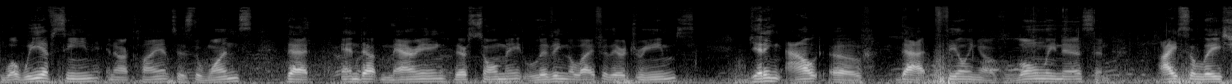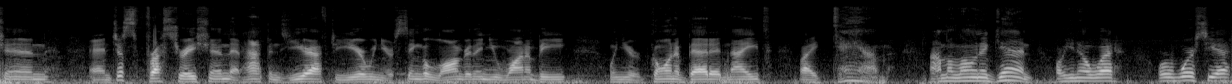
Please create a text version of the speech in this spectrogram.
What we have seen in our clients is the ones that end up marrying their soulmate, living the life of their dreams, getting out of that feeling of loneliness and isolation and just frustration that happens year after year when you're single longer than you want to be, when you're going to bed at night, like, damn, I'm alone again. Or you know what? Or worse yet,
